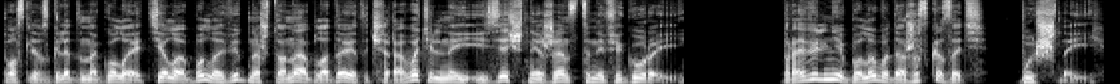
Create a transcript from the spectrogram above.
после взгляда на голое тело, было видно, что она обладает очаровательной, изящной женственной фигурой. Правильнее было бы даже сказать «пышной».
